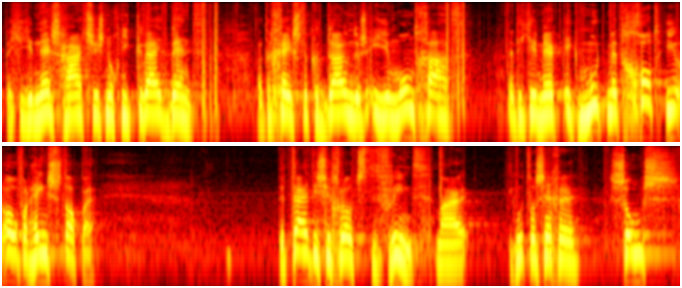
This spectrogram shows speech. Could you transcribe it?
Dat je je neshaartjes nog niet kwijt bent. Dat de geestelijke duim dus in je mond gaat. En dat je merkt, ik moet met God hier overheen stappen. De tijd is je grootste vriend. Maar ik moet wel zeggen, soms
